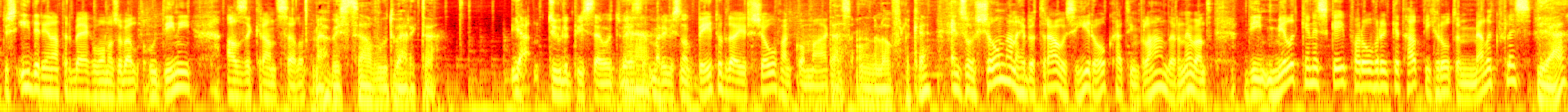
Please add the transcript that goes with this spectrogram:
Dus iedereen had erbij gewonnen, zowel Houdini als de krant zelf. Maar hij wist zelf hoe het werkte. Ja, natuurlijk wist hij hoe het was, Ja. maar hij wist nog beter dat je er show van kon maken. Dat is ongelooflijk, hè? En zo'n showman hebben we trouwens hier ook gehad in Vlaanderen. Hè? Want die Milk Escape waarover ik het had, die grote melkfles. Ja. We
